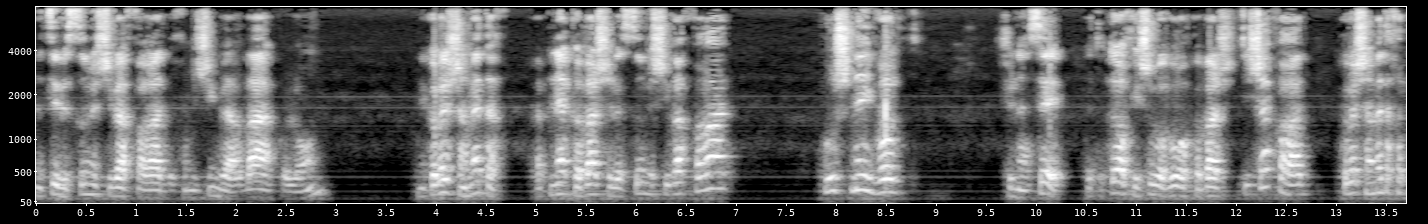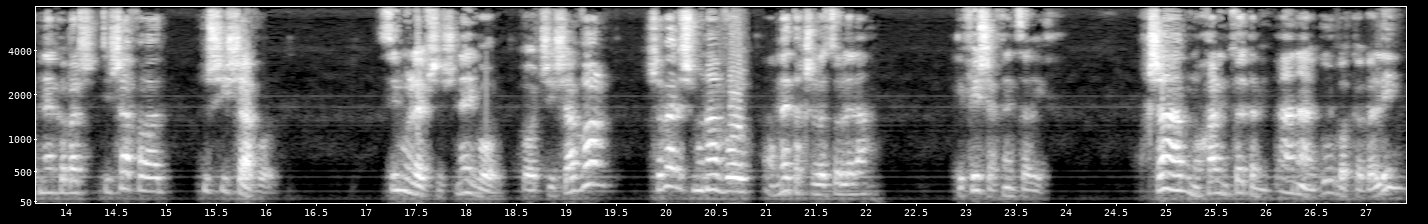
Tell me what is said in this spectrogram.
נציב 27 פרד ו-54 קולון, נקבל שהמתח על פני הקבל של 27 פרד הוא 2 וולט. כשנעשה את אותו החישוב עבור הקבל של 9 פרד, נקבל שהמתח על פני הקבל של 9 פרד הוא 6 וולט. שימו לב ש-2 וולט ועוד 6 וולט שווה ל-8 וולט, המתח של הסוללה, כפי שאכן צריך. עכשיו נוכל למצוא את המטען האגור בקבלים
